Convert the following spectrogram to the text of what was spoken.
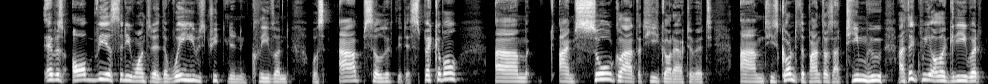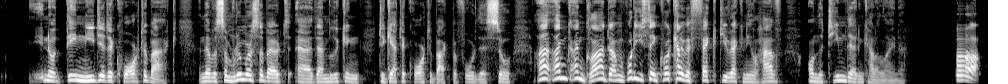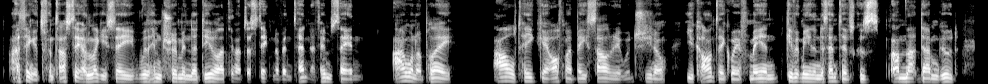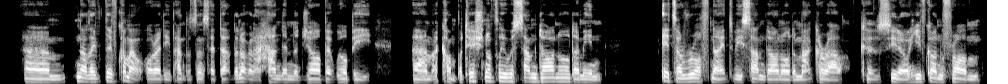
It was obvious that he wanted it. The way he was treated in Cleveland was absolutely despicable. Um, I'm so glad that he got out of it. And he's gone to the Panthers, a team who I think we all agree with. You know, they needed a quarterback. And there was some rumors about uh, them looking to get a quarterback before this. So I, am I'm, I'm glad. I mean, what do you think? What kind of effect do you reckon he'll have on the team there in Carolina? Well, I think it's fantastic. And like you say, with him trimming the deal, I think that's a statement of intent of him saying, I want to play. I'll take it off my base salary, which you know you can't take away from me, and give it me in incentives because I'm that damn good. Um, they've they've come out already, Panthers, and said that they're not going to hand him the job. It will be um, a competition, hopefully, with Sam Darnold. I mean, it's a rough night to be Sam Darnold and Matt Corral because you know you've gone from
